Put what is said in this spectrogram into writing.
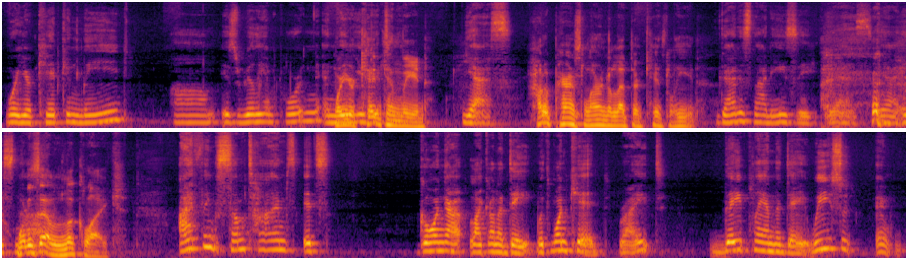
where your kid can lead um, is really important. And where your you kid can lead. Yes. How do parents learn to let their kids lead? That is not easy. Yes, yeah, it's. what not. does that look like? I think sometimes it's going out like on a date with one kid, right? They plan the date. We used to, and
